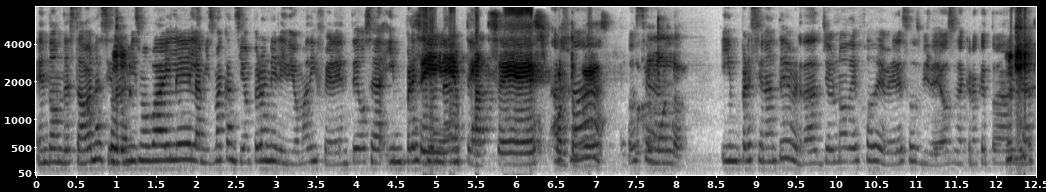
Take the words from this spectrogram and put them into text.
en donde estaban haciendo el mismo baile, la misma canción, pero en el idioma diferente, o sea, impresionante. Sí, en francés, portugués, o todo el mundo. Impresionante, de verdad, yo no dejo de ver esos videos, o sea, creo que todavía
